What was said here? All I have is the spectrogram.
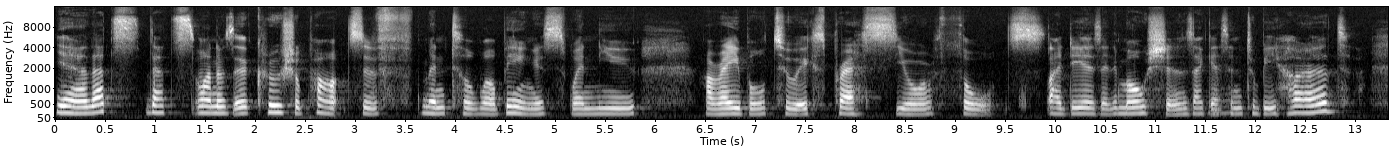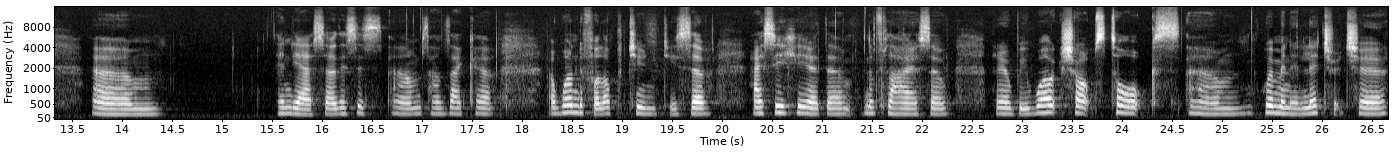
yeah that's that's one of the crucial parts of mental well-being is when you are able to express your thoughts, ideas, and emotions, I guess, mm. and to be heard. Um, and yeah, so this is um, sounds like a, a wonderful opportunity. So I see here the, the flyer. So there will be workshops, talks, um, women in literature,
